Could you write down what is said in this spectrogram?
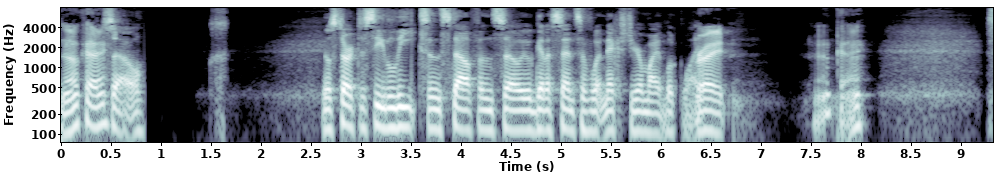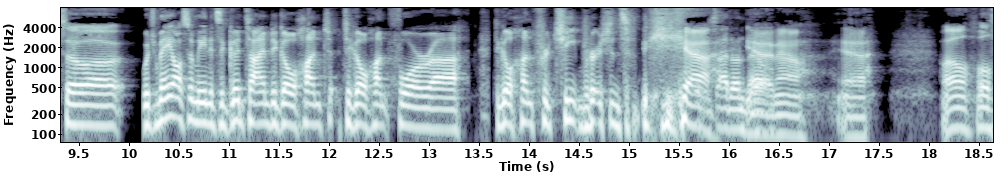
Okay. So you'll start to see leaks and stuff, and so you'll get a sense of what next year might look like. Right. Okay. So uh Which may also mean it's a good time to go hunt to go hunt for uh, to go hunt for cheap versions of these yeah. I don't know. Yeah, no, yeah. Well, we'll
